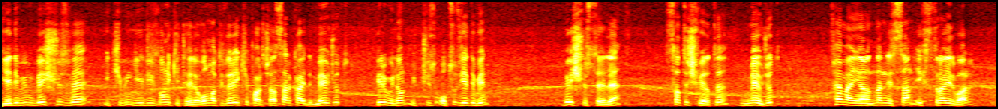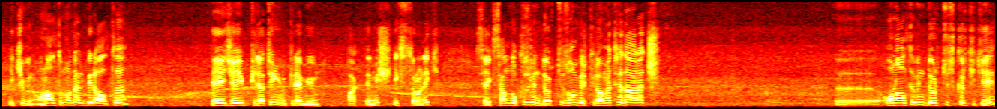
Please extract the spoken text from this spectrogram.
7500 ve 2712 TL olmak üzere iki parça hasar kaydı mevcut. 1 milyon 337 bin 500 TL satış fiyatı mevcut. Hemen yanında Nissan X-Trail var. 2016 model 1.6 DCI Platinum Premium Pak demiş. Xtronic 89.411 kilometrede araç. Ee, 16.442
